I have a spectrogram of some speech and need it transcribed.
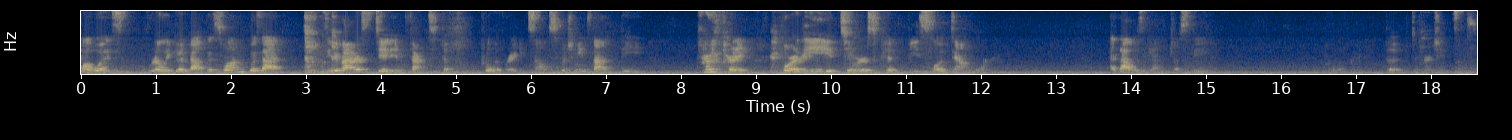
what was really good about this one was that Zika virus did infect the proliferating cells, which means that the growth rate for the tumors could be slowed down more. And that was again just the differentiated cells.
